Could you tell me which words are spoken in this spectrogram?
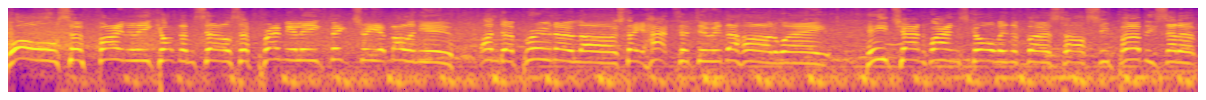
Wolves have finally got themselves a Premier League victory at Molineux under Bruno Lage. They had to do it the hard way. Hee Chan Hwang's goal in the first half, superbly set up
